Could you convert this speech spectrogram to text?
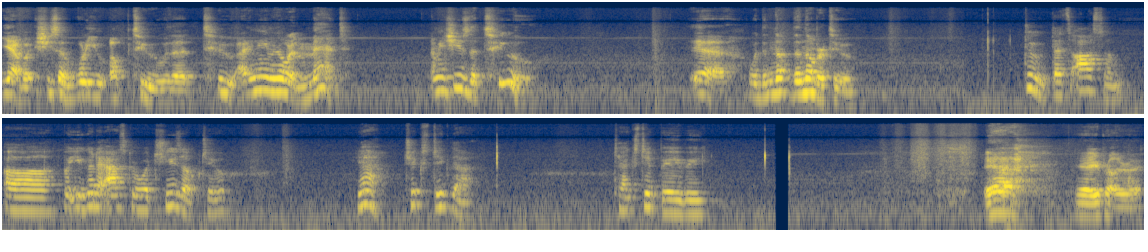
Yeah, but she said, "What are you up to with a two? I didn't even know what it meant. I mean, she used a two. Yeah, with the the number two. Dude, that's awesome. Uh, but you gotta ask her what she's up to. Yeah, chicks dig that. Text it, baby. Yeah, yeah, you're probably right.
